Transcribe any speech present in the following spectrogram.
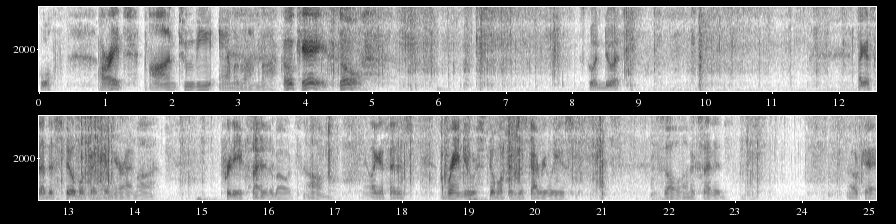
Cool. All right, on to the Amazon box. Okay, so let's go ahead and do it. Like I said, this steelbook that's in here, I'm uh, pretty excited about. Um, like I said, it's a brand new steelbook that just got released, so I'm excited. Okay.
